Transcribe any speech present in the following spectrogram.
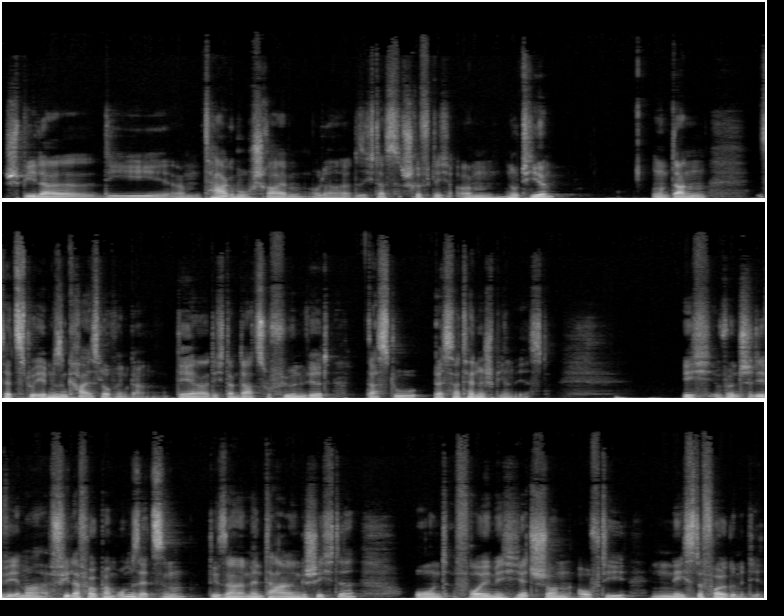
Spieler, die ähm, Tagebuch schreiben oder sich das schriftlich ähm, notieren. Und dann setzt du eben diesen Kreislauf in Gang, der dich dann dazu führen wird, dass du besser Tennis spielen wirst. Ich wünsche dir wie immer viel Erfolg beim Umsetzen dieser mentalen Geschichte und freue mich jetzt schon auf die nächste Folge mit dir.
